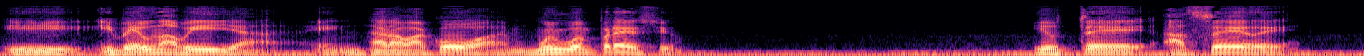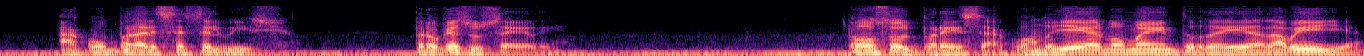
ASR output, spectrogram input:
y, ve una villa en Jarabacoa en muy buen precio y usted accede a comprar ese servicio. Pero ¿qué sucede? Oh, sorpresa, cuando llega el momento de ir a la villa,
